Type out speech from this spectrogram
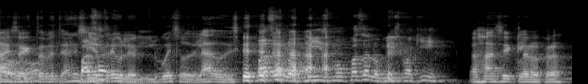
Ajá, ¿no? exactamente. Ay, Pasa- señor, traigo el hueso de lado. dice. Pasa lo mismo, pasa lo mismo aquí. Ajá, sí, claro, claro.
